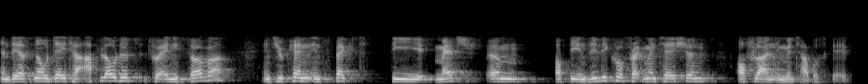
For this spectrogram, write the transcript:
and there's no data uploaded to any server, and you can inspect the match of the in silico fragmentation offline in MetaboScape.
